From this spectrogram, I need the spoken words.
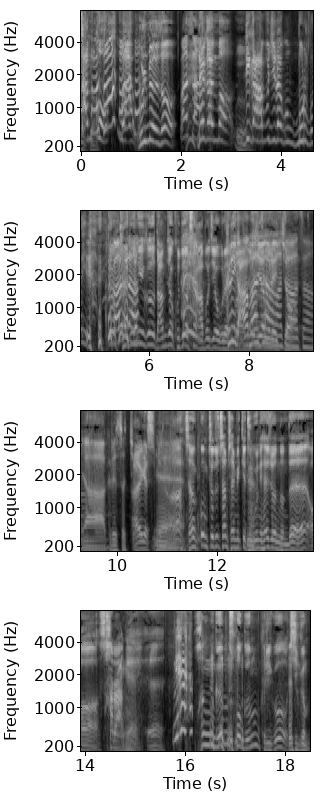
삶고 와, 울면서 맞아. 내가 뭐 네가 아버지라고 모르고 이래. 그분이 그 남자 고등학생 아버지라고 그랬 그러니까 아버지라고 맞아, 그랬죠. 맞아, 맞아. 야, 그랬었죠. 알겠습니다. 예. 전 꽁트도 참 재밌게 두 분이 해줬는데, 어, 사랑해. 예. 황금, 소금, 그리고 지금.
